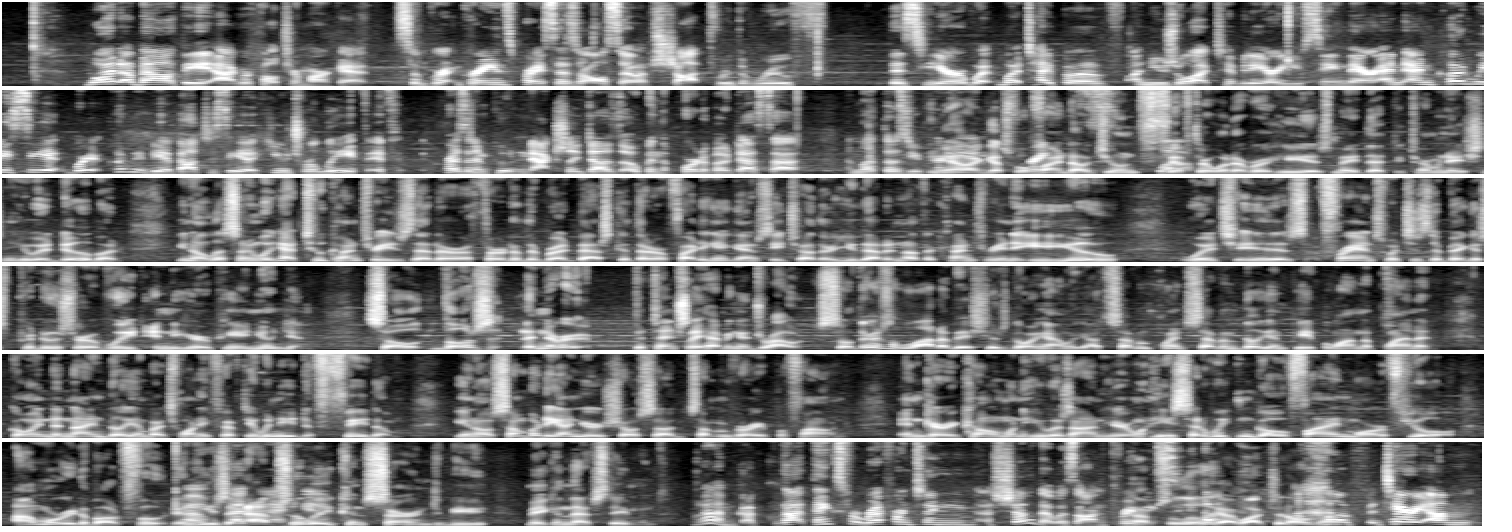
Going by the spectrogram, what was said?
What about the agriculture market? So gra- grains prices also have shot through the roof this year. What, what type of unusual activity are you seeing there? And, and could we see it, could we be about to see a huge relief if President Putin actually does open the port of Odessa and let those Ukrainian Yeah, I guess we'll find out June 5th flow? or whatever he has made that determination he would do. But, you know, listen, we got two countries that are a third of the breadbasket that are fighting against each other. You got another country in the EU, which is France, which is the biggest producer of wheat in the European Union. So those, and they're potentially having a drought. So there's a lot of issues going on. We got 7.7 billion people on the planet, going to 9 billion by 2050. We need to feed them. You know, somebody on your show said something very profound. And Gary Cohn, when he was on here, when he said we can go find more fuel, I'm worried about food, and Oh, he's that absolutely yeah. concerned to be making that statement. Yeah, I'm glad. Thanks for referencing a show that was on three Absolutely, weeks ago. Absolutely, I watch it all the time. Terry, um,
